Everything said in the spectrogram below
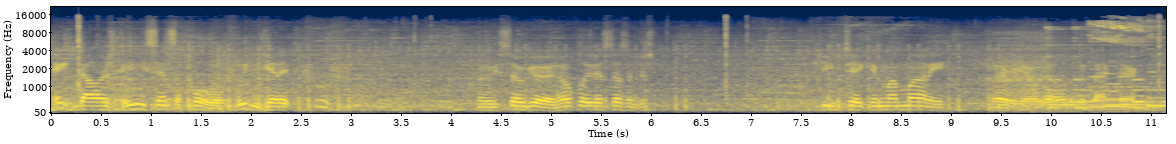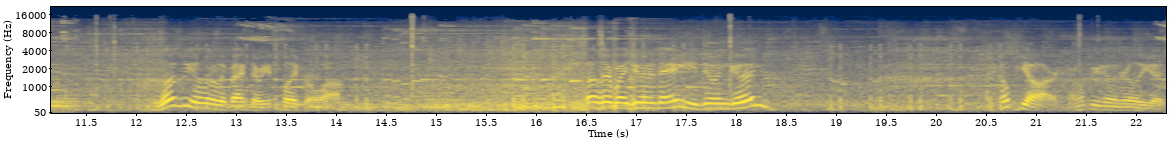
$8.80 a pull. If we can get it, that'll be so good. Hopefully this doesn't just keep taking my money. There we go, we got a little bit back there. As long as we get a little bit back there, we can play for a while. So how's everybody doing today? You doing good? I hope you are. I hope you're doing really good.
